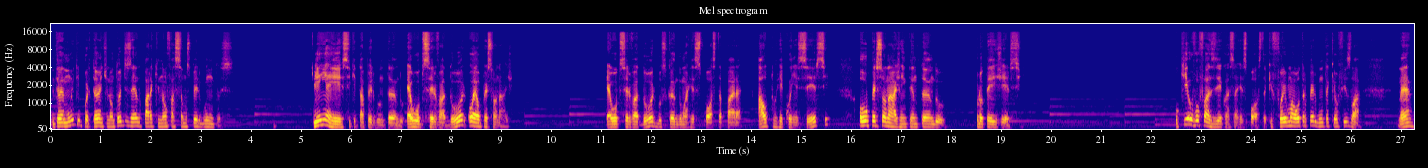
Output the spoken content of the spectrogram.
Então é muito importante, não estou dizendo para que não façamos perguntas. Quem é esse que está perguntando? É o observador ou é o personagem? É o observador buscando uma resposta para auto-reconhecer-se ou o personagem tentando proteger-se? O que eu vou fazer com essa resposta? Que foi uma outra pergunta que eu fiz lá, né?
